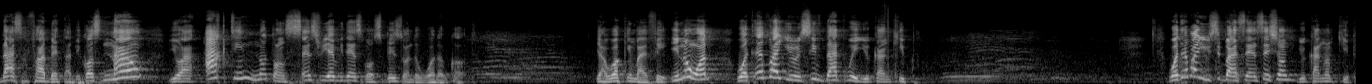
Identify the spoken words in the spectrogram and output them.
That's far better because now you are acting not on sensory evidence but based on the word of God. You are working by faith. You know what? Whatever you receive that way, you can keep. Whatever you see by sensation, you cannot keep.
